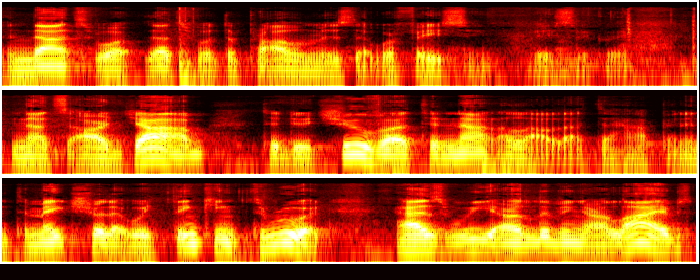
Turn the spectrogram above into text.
and that's what that's what the problem is that we're facing basically. And that's our job to do tshuva to not allow that to happen and to make sure that we're thinking through it as we are living our lives.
